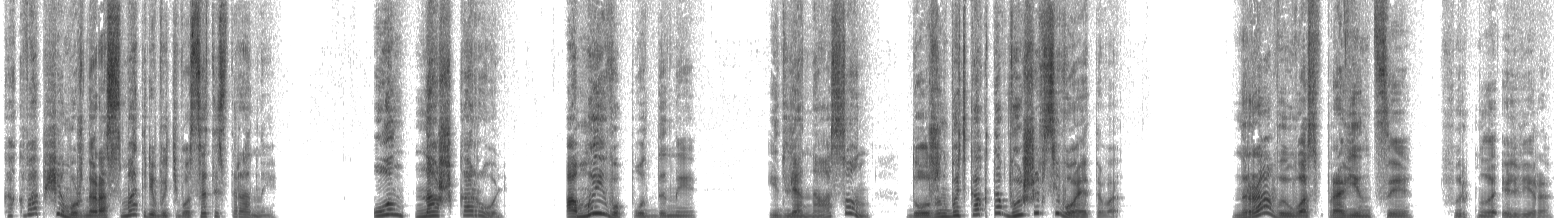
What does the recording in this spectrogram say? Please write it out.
Как вообще можно рассматривать его с этой стороны? Он наш король, а мы его подданные. И для нас он должен быть как-то выше всего этого. — Нравы у вас в провинции, — фыркнула Эльвира.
